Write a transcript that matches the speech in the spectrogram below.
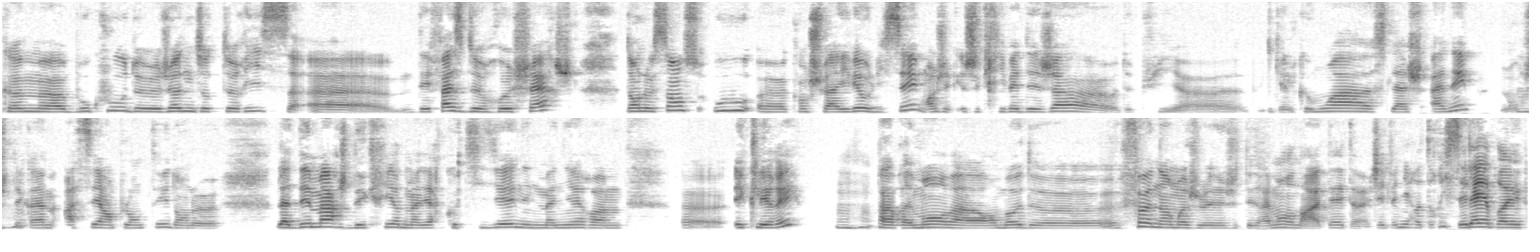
comme euh, beaucoup de jeunes autrices, des phases de recherche, dans le sens où, quand je suis arrivée au lycée, moi j'écrivais déjà depuis quelques mois, slash années, donc j'étais mhm. quand même assez implantée dans le, la démarche d'écrire de manière quotidienne et de manière éclairée. Mmh pas vraiment bah, en mode euh, fun, hein. moi j'étais vraiment dans la tête, euh, j'ai devenir autrice célèbre et,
